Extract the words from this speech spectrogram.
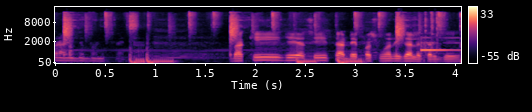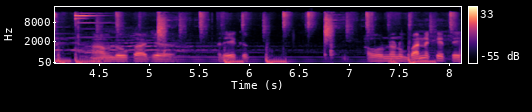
ਪਰਾਲੀ ਦੱਬਣ 'ਚ ਫਾਇਦਾ ਬਾਕੀ ਜੇ ਅਸੀਂ ਤੁਹਾਡੇ ਪਸ਼ੂਆਂ ਦੀ ਗੱਲ ਕਰੀਏ ਆਮ ਲੋਕ ਅੱਜ ਹਰੇਕ ਉਹਨਾਂ ਨੂੰ ਬੰਨ ਕੇ ਤੇ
